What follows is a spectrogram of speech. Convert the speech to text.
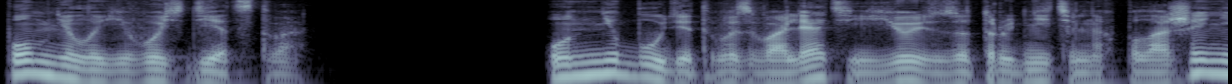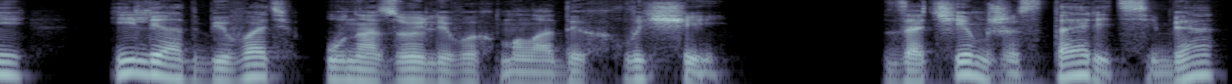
помнила его с детства. Он не будет вызволять ее из затруднительных положений или отбивать у назойливых молодых хлыщей. Зачем же старить себя,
